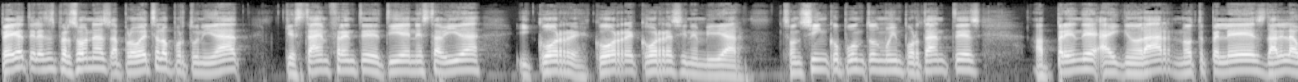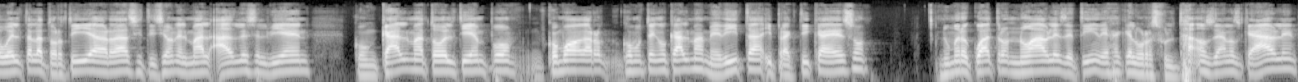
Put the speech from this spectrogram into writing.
pégatele a esas personas, aprovecha la oportunidad que está enfrente de ti en esta vida y corre, corre, corre sin envidiar. Son cinco puntos muy importantes. Aprende a ignorar, no te pelees, dale la vuelta a la tortilla, ¿verdad? Si te hicieron el mal, hazles el bien, con calma todo el tiempo. ¿Cómo agarro, cómo tengo calma? Medita y practica eso. Número cuatro, no hables de ti, deja que los resultados sean los que hablen.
